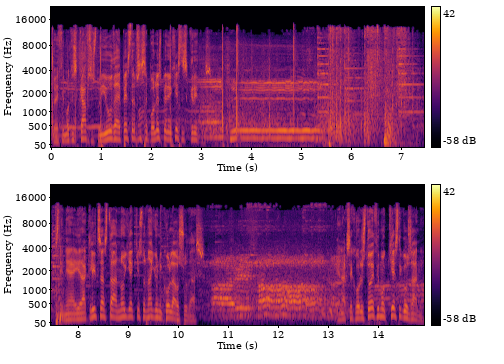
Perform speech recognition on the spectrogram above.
Το έθιμο της καύσης του Ιούδα επέστρεψε σε πολλές περιοχές της Κρήτης. Νέα Ηρακλήτσα, στα Ανόγια και στον Άγιο Νικόλα ο Σούδας. Ένα ξεχωριστό έθιμο και στην Κοζάνη.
